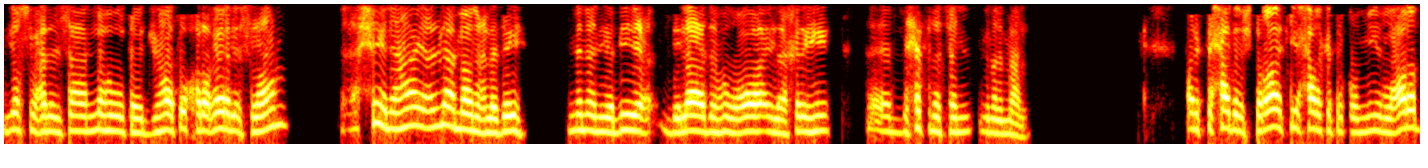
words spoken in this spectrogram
ويصبح الإنسان له توجهات أخرى غير الإسلام حينها يعني لا مانع لديه من أن يبيع بلاده وإلى آخره آه، بحفنة من المال. الاتحاد الاشتراكي حركة القوميين العرب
